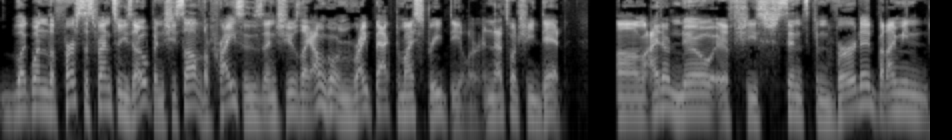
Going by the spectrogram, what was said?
like when the first dispensaries opened, she saw the prices and she was like, "I'm going right back to my street dealer," and that's what she did. Um, I don't know if she's since converted, but I mean,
